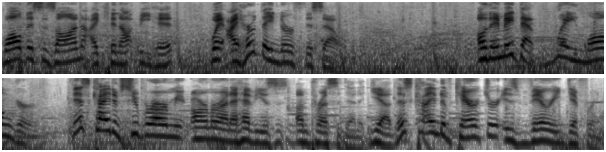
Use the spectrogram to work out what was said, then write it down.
while this is on, I cannot be hit. Wait, I heard they nerfed this out. Oh, they made that way longer. This kind of super armor, on a heavy is unprecedented. Yeah, this kind of character is very different.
